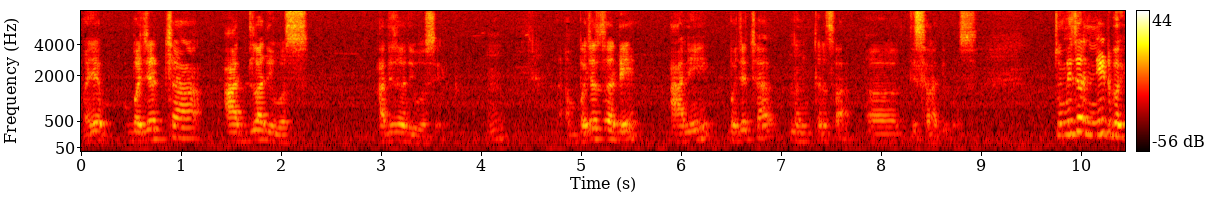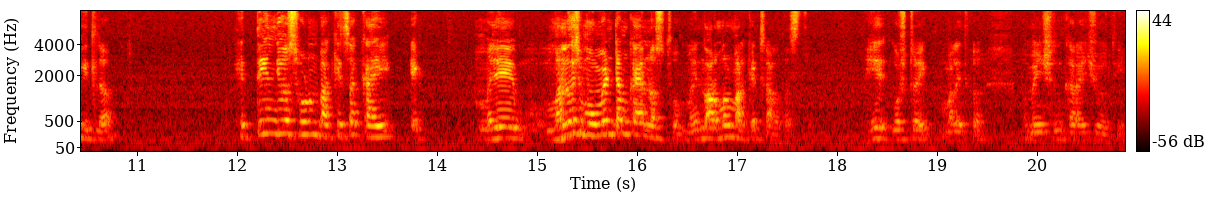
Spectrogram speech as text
म्हणजे बजेटच्या आदला दिवस आधीचा दिवस एक. बजेटचा डे आणि बजेटच्या नंतरचा तिसरा दिवस. तुम्ही जर नीट बघितलं हे तीन दिवस सोडून बाकीचं काही एक म्हणजे मला मोमेंटम काय नसतो. म्हणजे नॉर्मल मार्केट चालत असतं. हे गोष्ट एक मला इथं मेन्शन करायची होती.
